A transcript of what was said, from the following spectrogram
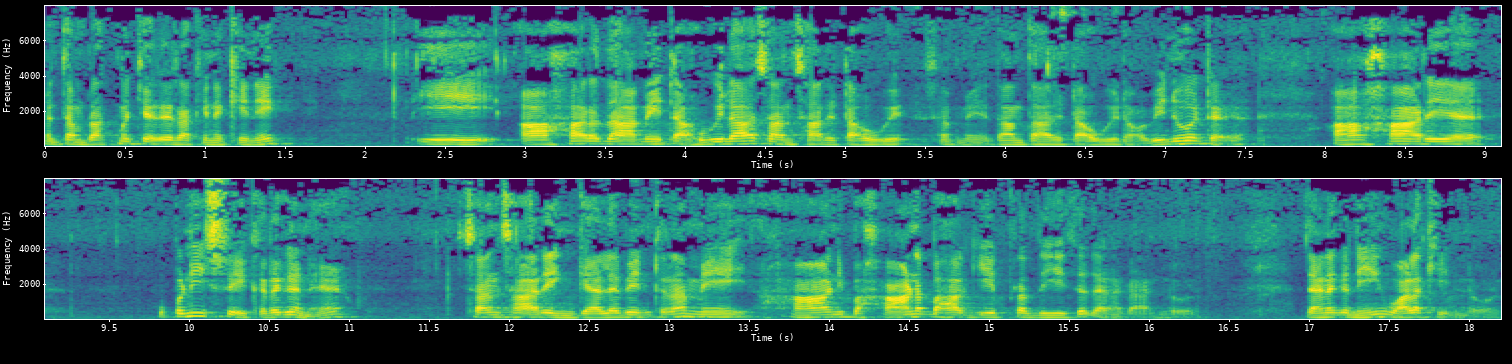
එතන භ්‍රමචර්ය රකින්න කෙනෙක් ඒ ආහාර දාමයට අහුවෙලා සංසාරයට අහුවේ මේ දන්තාරයට අහුවෙනව වෙනුවට ආහාරය උපනිශ්‍රේ කරගෙන සංසාරයෙන් ගැලවෙන්න නම් මේ හානි බහාන භාගීය ප්‍රදේශ දැනගන්න ඕන. දැනගෙන වලකින්න ඕන.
